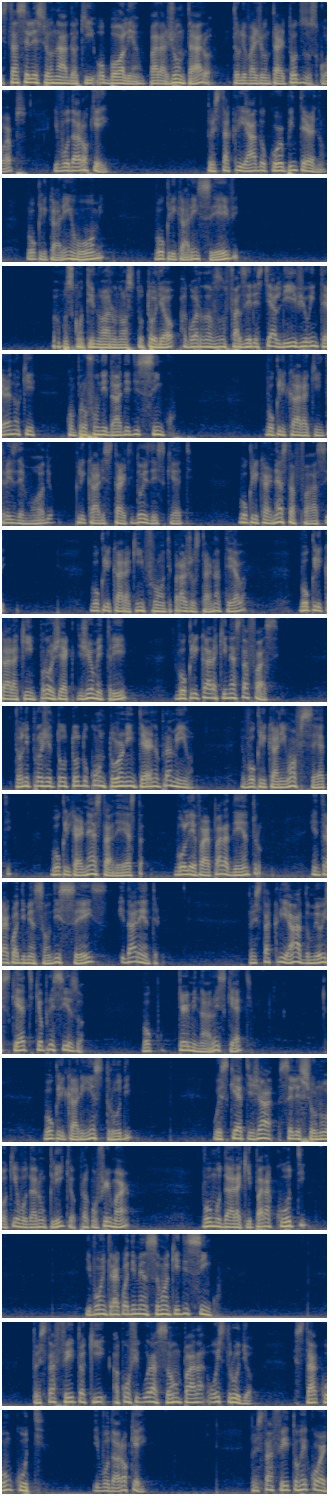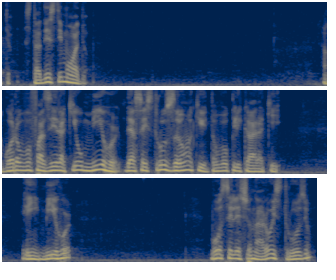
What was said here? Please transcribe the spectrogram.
Está selecionado aqui o Boolean para juntar, ó. então ele vai juntar todos os corpos e vou dar OK. Então está criado o corpo interno. Vou clicar em Home, vou clicar em Save Vamos continuar o nosso tutorial. Agora nós vamos fazer este alívio interno aqui, com profundidade de 5. Vou clicar aqui em 3D Model, clicar Start 2D Sketch, vou clicar nesta face, vou clicar aqui em Front para ajustar na tela, vou clicar aqui em Project Geometry, vou clicar aqui nesta face. Então ele projetou todo o contorno interno para mim. Ó. Eu vou clicar em Offset, Vou clicar nesta aresta, vou levar para dentro, entrar com a dimensão de 6 e dar Enter. Então está criado o meu esquete que eu preciso. Vou terminar o esquete. Vou clicar em Extrude. O esquete já selecionou aqui, eu vou dar um clique para confirmar. Vou mudar aqui para Cut. E vou entrar com a dimensão aqui de 5. Então está feito aqui a configuração para o Studio. Está com CUT. E vou dar OK. Então está feito o recorte. Está deste modo. Agora eu vou fazer aqui o mirror dessa extrusão aqui. Então vou clicar aqui em mirror. Vou selecionar o extrusion.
